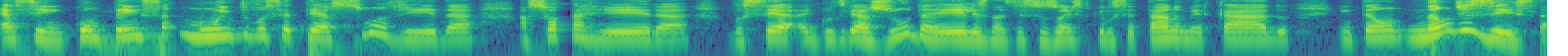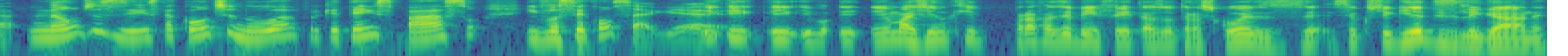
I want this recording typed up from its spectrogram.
é assim, compensa muito você ter a sua vida, a sua carreira, você, inclusive, ajuda eles nas decisões porque você está no mercado. Então, não desista, não desista, continua, porque tem espaço e você consegue. É... E, e, e, eu imagino que para fazer bem feito as outras coisas, você conseguia desligar, né?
